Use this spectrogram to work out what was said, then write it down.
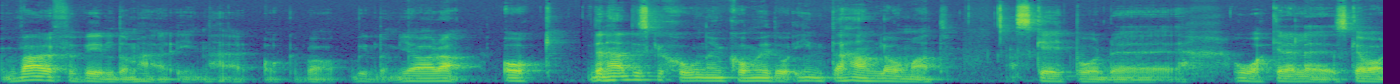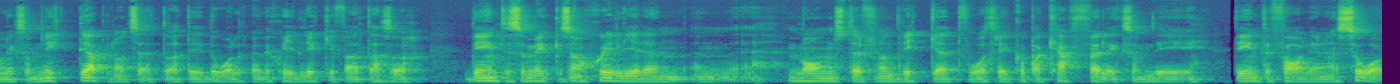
Varför vill de här in här och vad vill de göra? Och den här diskussionen kommer ju då inte handla om att skateboard eh, åker eller ska vara liksom nyttiga på något sätt och att det är dåligt med energidrycker för att alltså det är inte så mycket som skiljer en, en eh, monster från att dricka två, tre koppar kaffe liksom. Det är, det är inte farligare än så.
